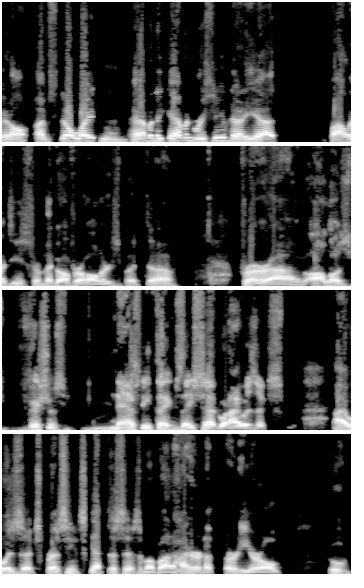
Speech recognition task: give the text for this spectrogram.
you know, I'm still waiting. Haven't haven't received any yet. Apologies from the Gopher holders, but uh, for uh, all those vicious, nasty things they said when I was ex- I was expressing skepticism about hiring a 30 year old who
